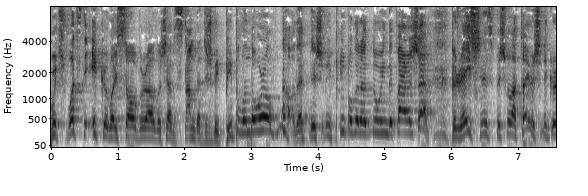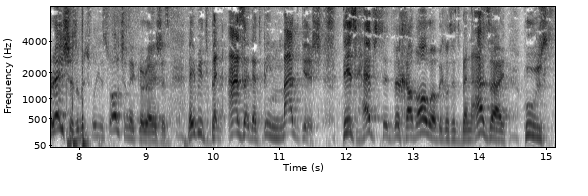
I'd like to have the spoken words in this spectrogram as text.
Which, what's the ikr leisoyu v'ra l'sheves? Stam that there should be people in the world? No, that there should be people that are doing the Dvar Hashem. Bereshnis b'shvil atayrish nikareshis, b'shvil yisrael nikareshis. Maybe it's Ben Azai that's being madgish. This hefsid v'chavola because it's Ben Azai who's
